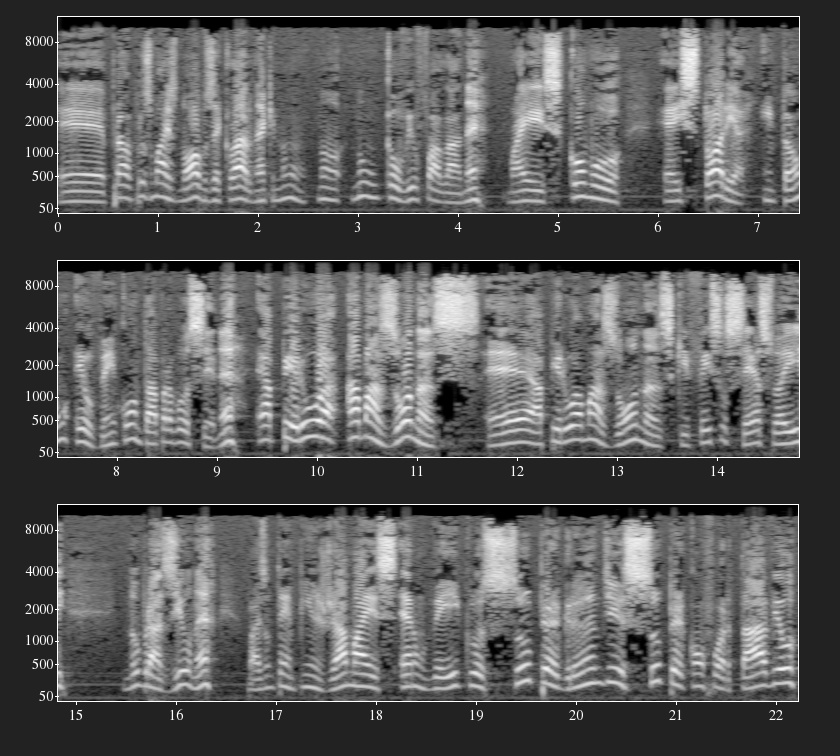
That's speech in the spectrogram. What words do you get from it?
é, para os mais novos, é claro, né? Que não, não, nunca ouviu falar, né? Mas como é história, então eu venho contar para você, né? É a perua Amazonas, é a perua Amazonas que fez sucesso aí no Brasil, né? Faz um tempinho já, mas era um veículo super grande, super confortável,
